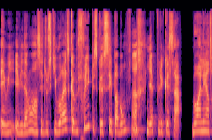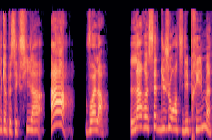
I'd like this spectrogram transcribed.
Et oui, évidemment, hein, c'est tout ce qui vous reste comme fruit puisque c'est pas bon. Hein. Il n'y a plus que ça. Bon, allez, un truc un peu sexy là. Ah Voilà la recette du jour antidéprime,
